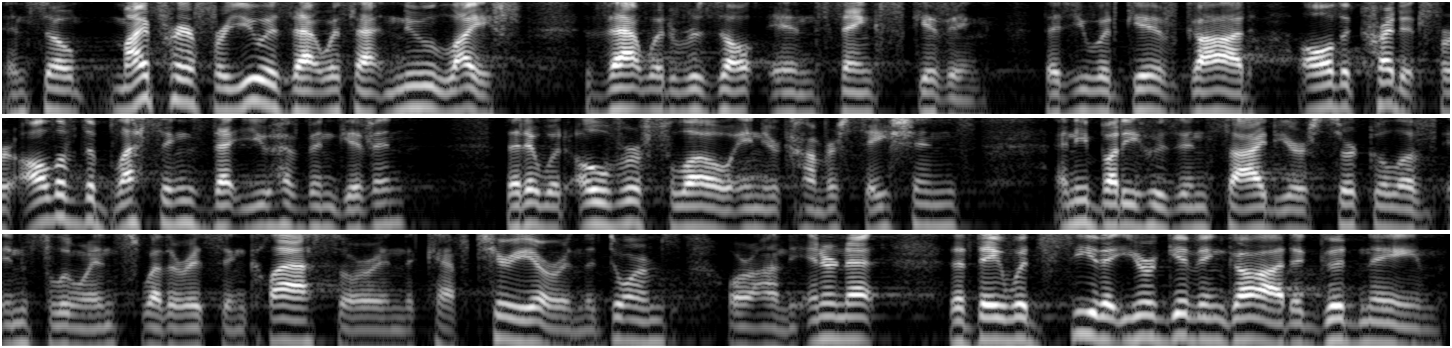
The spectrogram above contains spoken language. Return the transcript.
And so, my prayer for you is that with that new life, that would result in thanksgiving that you would give God all the credit for all of the blessings that you have been given, that it would overflow in your conversations. Anybody who's inside your circle of influence, whether it's in class or in the cafeteria or in the dorms or on the internet, that they would see that you're giving God a good name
